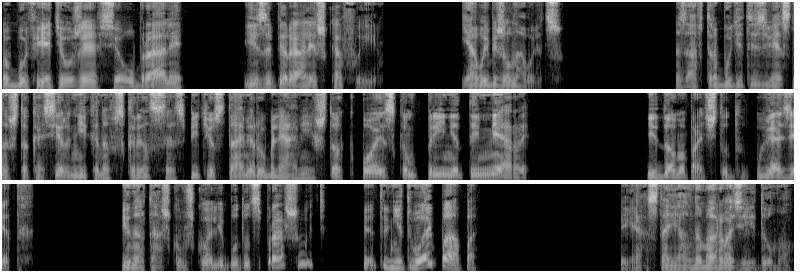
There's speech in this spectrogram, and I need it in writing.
В буфете уже все убрали и запирали шкафы. Я выбежал на улицу. Завтра будет известно, что кассир Никонов скрылся с пятьюстами рублями, что к поискам приняты меры. И дома прочтут в газетах. И Наташку в школе будут спрашивать. Это не твой папа? Я стоял на морозе и думал.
